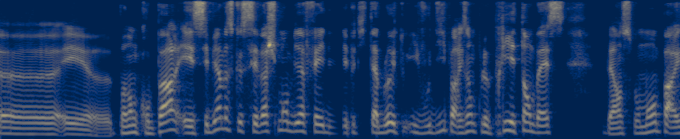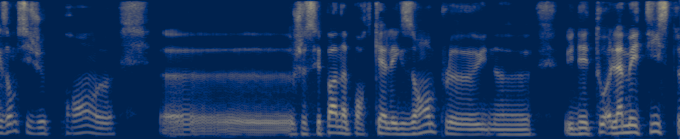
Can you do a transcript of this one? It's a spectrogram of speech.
Euh, et euh, pendant qu'on parle, et c'est bien parce que c'est vachement bien fait, des petits tableaux. Il vous dit par exemple le prix est en baisse. Ben en ce moment, par exemple, si je prends, euh, euh, je sais pas n'importe quel exemple, une une l'améthyste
